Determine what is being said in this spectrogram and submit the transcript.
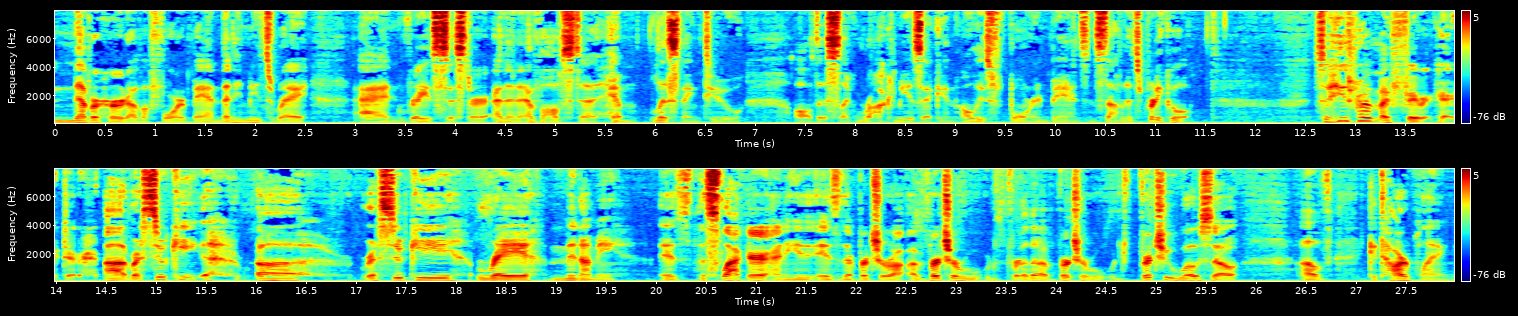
never heard of a foreign band. Then he meets Ray and Ray's sister, and then it evolves to him listening to all this like rock music and all these foreign bands and stuff, and it's pretty cool. So he's probably my favorite character. Uh, Rasuki, uh, Rasuki Ray Minami is the slacker, and he is the virtu, virtu, virtuoso of guitar playing.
